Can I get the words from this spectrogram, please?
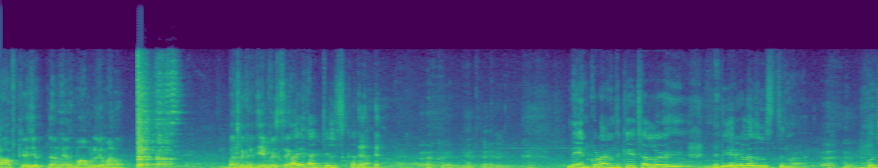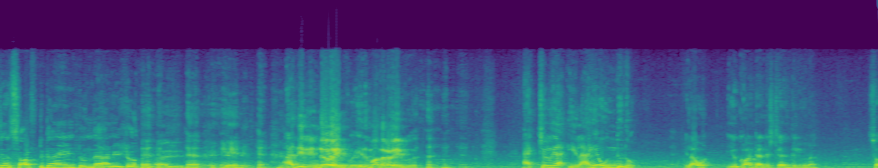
సాఫ్ట్గా చెప్తున్నాను కానీ మామూలుగా మనం బతుకుని చెప్పేస్తాం అది కదా. అది తెలుసు కదా. నేను కూడా అందుకే చాలా వేరేలా చూస్తున్నా. కొంచెం సాఫ్ట్గా ఏంటుందా అని అది రెండో వైపు ఇది మొదటి వైపు. యాక్చువల్గా ఇలాగే ఉందును ఇలా యూ కాంట్ అండర్స్టాండ్ తెలుగునా? So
